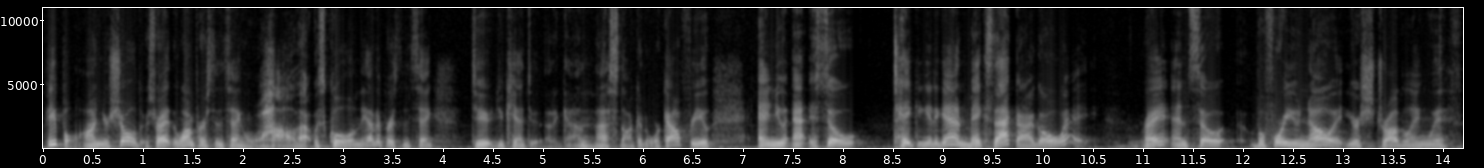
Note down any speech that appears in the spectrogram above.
people on your shoulders, right? The one person saying, "Wow, that was cool," and the other person saying, "Dude, you can't do that again. That's not going to work out for you." And you so taking it again makes that guy go away, mm-hmm. right? And so before you know it, you're struggling with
